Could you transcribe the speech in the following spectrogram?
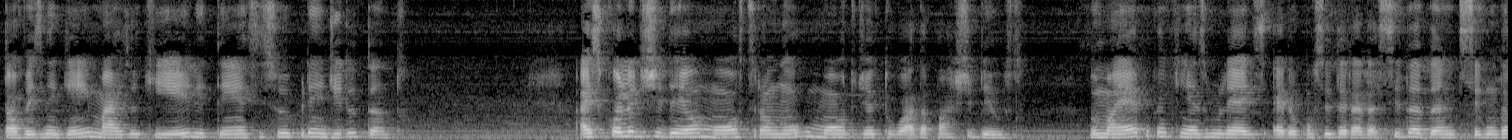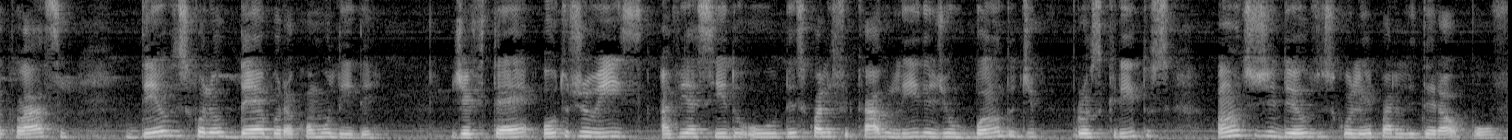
Talvez ninguém mais do que ele tenha se surpreendido tanto. A escolha de Gideão mostra um novo modo de atuar da parte de Deus. Numa época em que as mulheres eram consideradas cidadãs de segunda classe, Deus escolheu Débora como líder Jefté, outro juiz, havia sido o desqualificado líder de um bando de proscritos antes de Deus escolher para liderar o povo.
